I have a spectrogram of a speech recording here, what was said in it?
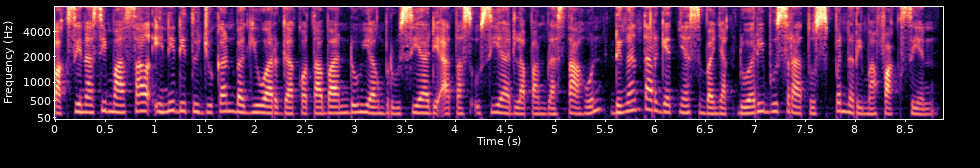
Vaksinasi massal ini ditujukan bagi warga Kota Bandung yang berusia di atas usia 18 tahun dengan targetnya sebanyak 2.100 penerima vaksin.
